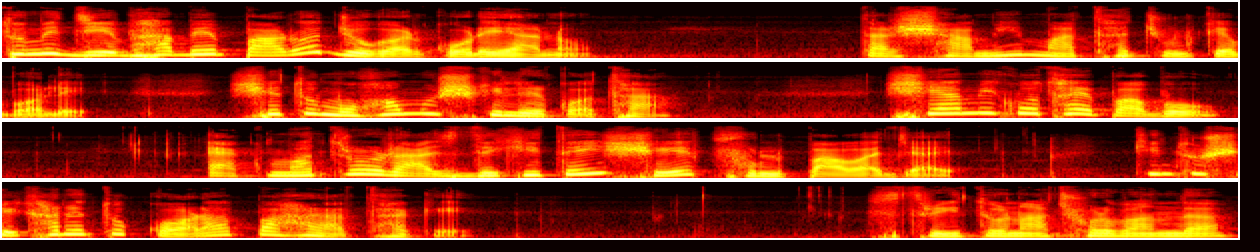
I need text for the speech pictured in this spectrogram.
তুমি যেভাবে পারো জোগাড় করে আনো। তার স্বামী মাথা চুলকে বলে, সে তো মহা মুশকিলের কথা। সে আমি কোথায় পাবো? একমাত্র রাজদেখিতেই সে ফুল পাওয়া যায়। কিন্তু সেখানে তো কড়া পাহারা থাকে। স্ত্রী তো নাছোড়বান্দা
